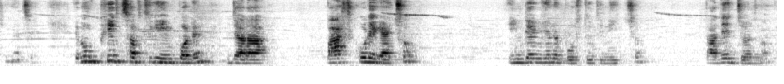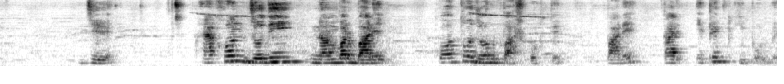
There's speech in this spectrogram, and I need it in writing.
ঠিক আছে? এবং ফিফথ সব থেকে ইম্পর্টেন্ট যারা পাস করে গেছো ইন্টারভিউ জন্য প্রস্তুতি নিচ্ছ, তাদের জন্য যে এখন যদি নাম্বার বাড়ে, কতজন পাস করতে পারে, তার এফেক্ট কি পড়বে?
